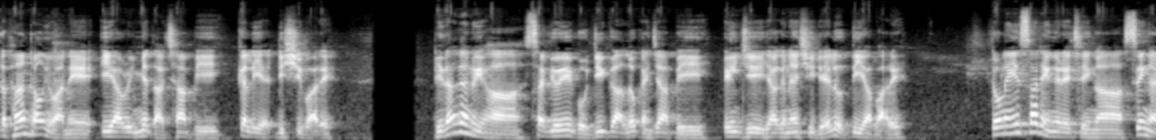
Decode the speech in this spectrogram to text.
တဖန်းတောင်းရွာနဲ့ AR မြစ်သာချပြီးကက်လျက်တည်ရှိပါတယ်။ဒေသခံတွေဟာစိုက်ပျိုးရေးကိုအဓိကလုပ်ကင်ကြပြီးအင်ဂျီရာကနန်းရှိတယ်လို့သိရပါတယ်။တော်လိုင်းစတင်ခဲ့တဲ့ချိန်ကစင့်ငံ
